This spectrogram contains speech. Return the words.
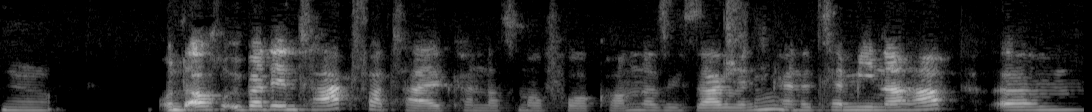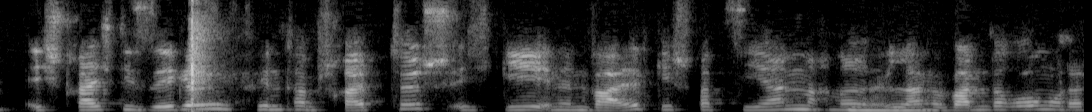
Ja Und auch über den Tag verteilt kann das mal vorkommen, dass ich sage, wenn ich keine Termine habe, ähm, ich streiche die Segel hinterm Schreibtisch, ich gehe in den Wald, gehe spazieren, mache eine mhm. lange Wanderung oder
